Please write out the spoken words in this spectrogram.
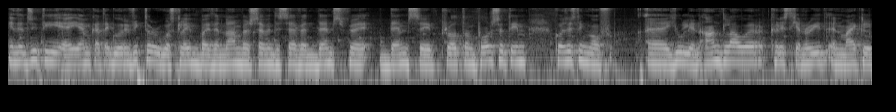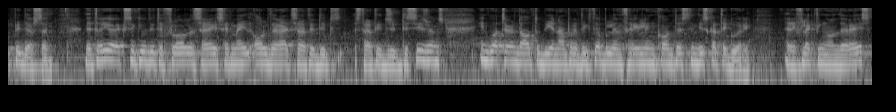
in the GT AM category, victory was claimed by the number 77 Dempsey, Proton Porsche team, consisting of uh, Julien Andlauer, Christian Ried, and Michael Pedersen. The trio executed a flawless race and made all the right strategic, strategic decisions in what turned out to be an unpredictable and thrilling contest in this category. Reflecting on the race,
